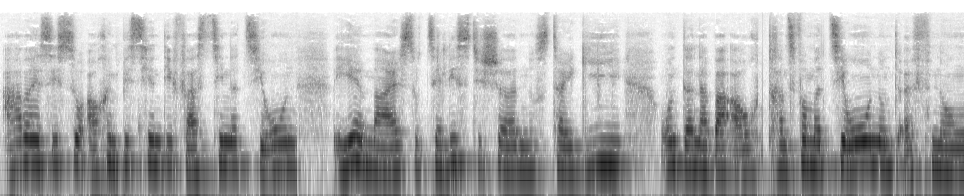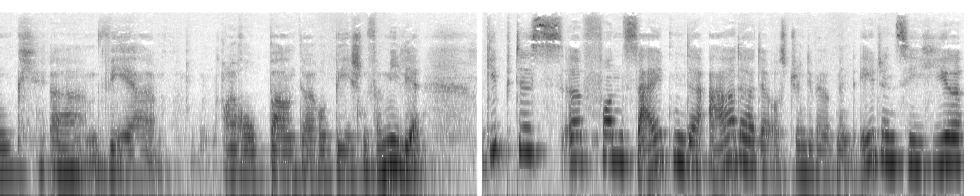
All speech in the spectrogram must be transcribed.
Aber es ist so auch ein bisschen die Faszination ehemals sozialistischer Nostalgie und dann aber auch Transformation und Öffnung, äh, wer Europa und der europäischen Familie. Gibt es äh, von Seiten der ADA, der Austrian Development Agency, hier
